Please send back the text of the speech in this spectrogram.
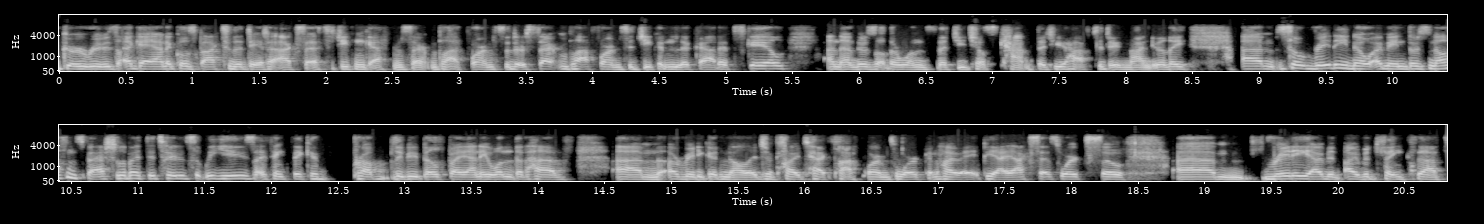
gurus. Again, it goes back to the data access that you can get from certain platforms. So there's certain platforms that you can look at at scale, and then there's other ones that you just can't, that you have to do manually. Um, so really, no, I mean, there's nothing special about the tools that we use. I think they could probably be built by anyone that have um, a really good knowledge of how tech platforms work and how API access works. So um, really, I would I would think that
